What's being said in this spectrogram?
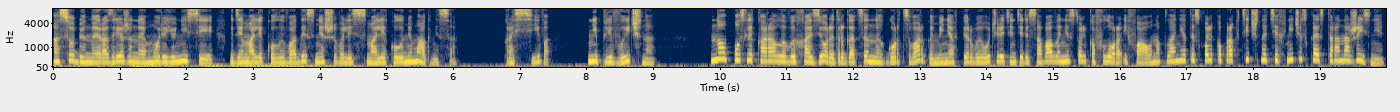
особенное разреженное море Юнисии, где молекулы воды смешивались с молекулами магниса красиво, непривычно. Но после коралловых озер и драгоценных гор Цварга меня в первую очередь интересовала не столько флора и фауна планеты, сколько практично техническая сторона жизни.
